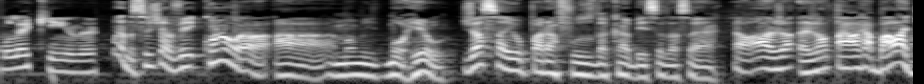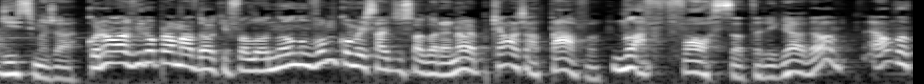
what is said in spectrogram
molequinho, né? Mano, você já vê, quando a, a, a Mami morreu, já saiu o parafuso da cabeça da Sayaka. Ela já, ela já tava abaladíssima já. Quando ela virou pra Madoka e falou, não, não vamos conversar disso agora não, é porque ela já tava na fossa, tá ligado? Ela, ela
